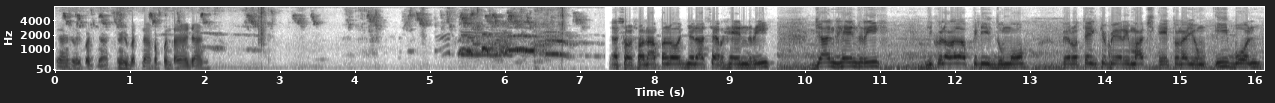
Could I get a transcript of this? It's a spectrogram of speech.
Yan, lumipad na. Lumibat na, papunta na dyan. Yan, so, so napanood nyo na Sir Henry. John Henry, di ko lang alam pilido mo. Pero thank you very much. Ito na yung ibon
